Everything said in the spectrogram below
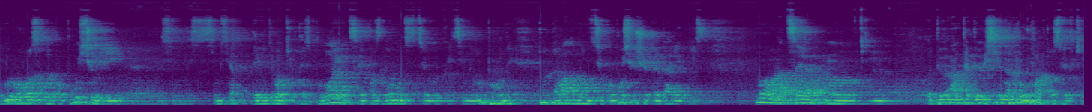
і ми вивозили бабусю, і е, 80 79 років десь було, і це я познайомився з цією евакуаційною групою, вони продавали мені цю бабусю, щоб я далі віз. Ну, а це антидиверсійна група розвідки,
